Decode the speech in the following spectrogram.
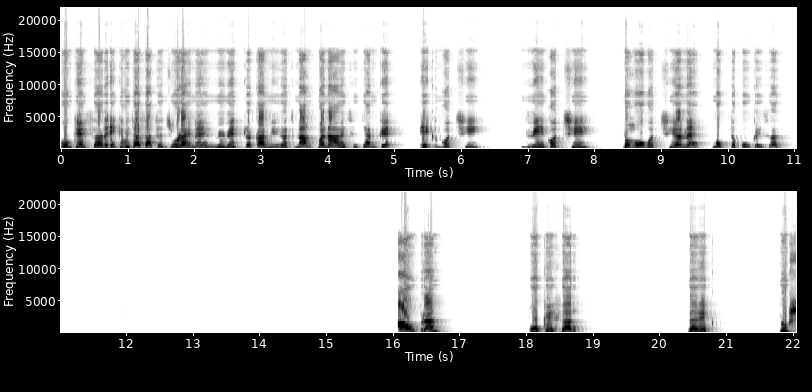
પુંકેસર એકબીજા સાથે જોડાઈને વિવિધ પ્રકારની રચના બનાવે છે, જેમ કે એકગુચ્છી દ્વિગુચ્છી બહુગુચ્છી અને મુક્ત પુંકેસર આ ઉપરાંત પુંકેસર દરેક વૃક્ષ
